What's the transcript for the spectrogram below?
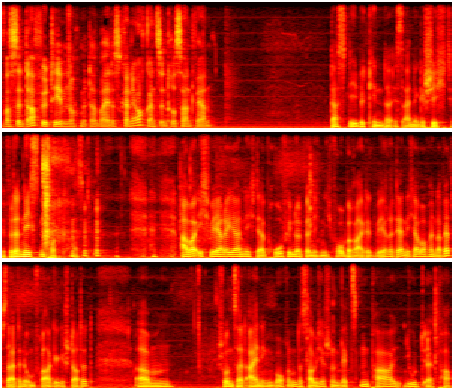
Was sind da für Themen noch mit dabei? Das kann ja auch ganz interessant werden. Das, liebe Kinder, ist eine Geschichte für den nächsten Podcast. Aber ich wäre ja nicht der Profi-Nerd, wenn ich nicht vorbereitet wäre, denn ich habe auf meiner Webseite eine Umfrage gestartet. Ähm, schon seit einigen Wochen. Das habe ich ja schon in den letzten paar, äh, paar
